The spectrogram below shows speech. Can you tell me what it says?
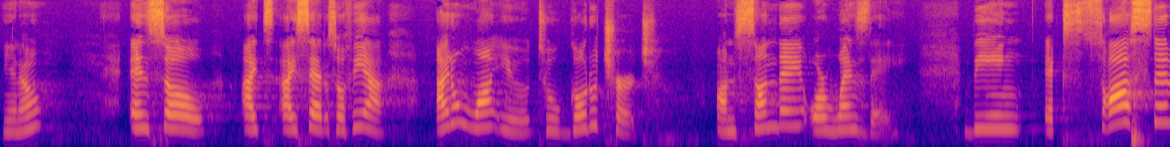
you know? And so I, I said, Sophia, I don't want you to go to church on Sunday or Wednesday being exhausted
